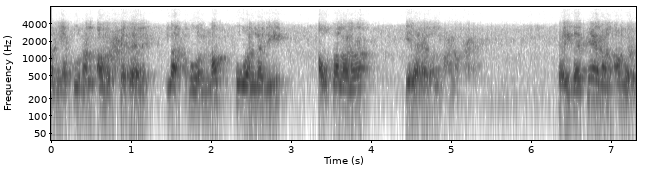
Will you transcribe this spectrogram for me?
أن يكون الأمر كذلك. لا هو النص هو الذي أوصلنا إلى هذا المعنى. فإذا كان الأمر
